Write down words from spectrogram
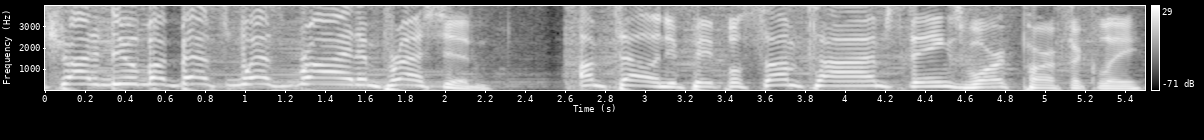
Try to do my best Wes Bryant impression. I'm telling you, people, sometimes things work perfectly.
